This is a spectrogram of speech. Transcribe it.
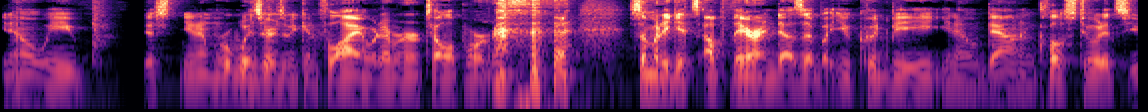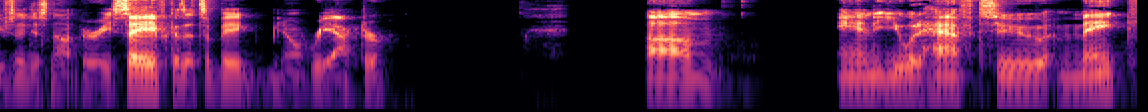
you know, we just you know we're wizards we can fly or whatever or teleport. Somebody gets up there and does it but you could be you know down and close to it. It's usually just not very safe because it's a big you know reactor. Um and you would have to make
